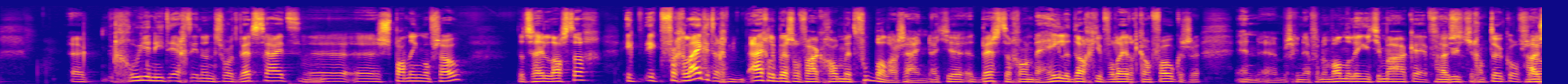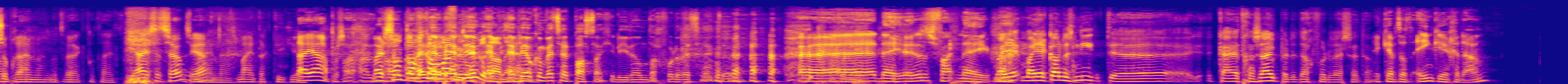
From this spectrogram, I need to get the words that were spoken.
eh, groei je niet echt in een soort wedstrijd Mhm. eh, eh, spanning of zo. Dat is heel lastig. Ik, ik vergelijk het echt eigenlijk best wel vaak gewoon met voetballer zijn. Dat je het beste gewoon de hele dag je volledig kan focussen. En eh, misschien even een wandelingetje maken, even Huis- een uurtje gaan tukken of zo. Huis opruimen, dat werkt altijd. Ja, is dat zo? Dat is, Ja? mijn, dat is mijn tactiek. Ja. Nou ja, precies. Ah, Maar zo'n ah, dag kan lang heb, duren heb, dan. heb je ook een wedstrijdpastaatje die je dan een dag voor de wedstrijd... eh, Eh, nee, dat is vaak... Nee. Maar je, maar je kan dus niet eh keihard gaan zuipen de dag voor de wedstrijd dan. Ik heb dat één keer gedaan.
